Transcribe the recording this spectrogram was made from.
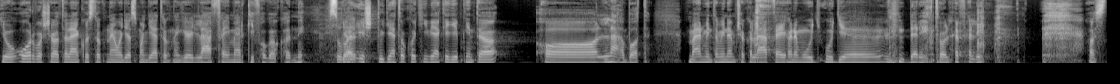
Jó, orvossal találkoztok, nehogy azt mondjátok neki, hogy lábfej, mert ki fog akadni. Szóval... Ja, és tudjátok, hogy hívják egyébként a, a lábat? Mármint ami nem csak a lábfej, hanem úgy, úgy deréktől lefelé. Azt,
